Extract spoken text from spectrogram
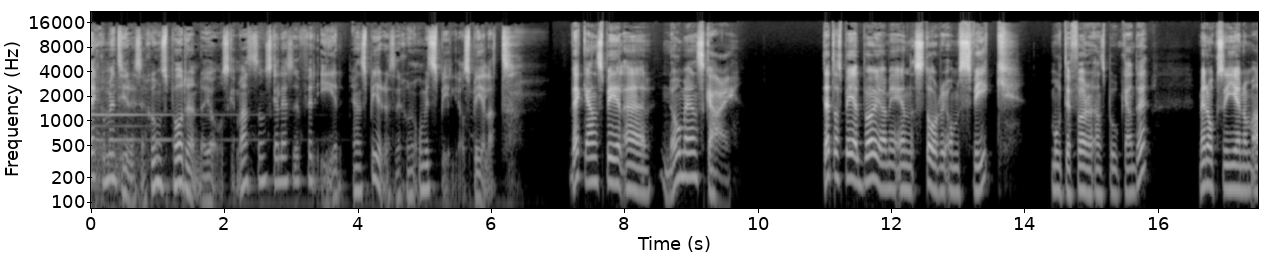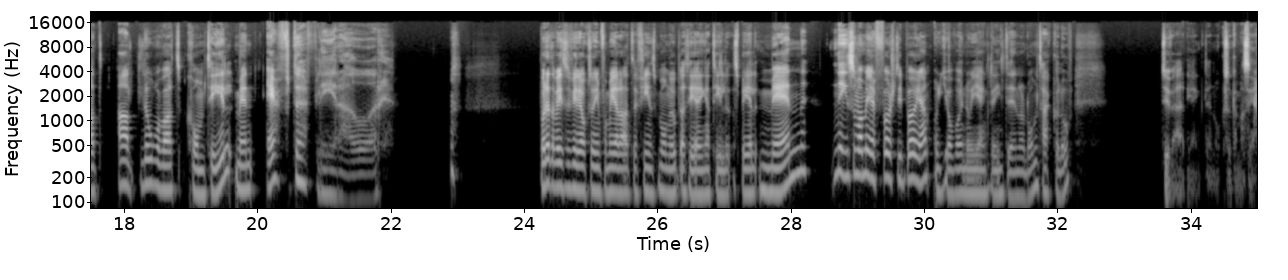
Välkommen till recensionspodden där jag och Oskar Mattsson ska läsa upp för er en spelrecension om ett spel jag har spelat. Veckans spel är No Man's Sky. Detta spel börjar med en story om svek mot det förhandsbokande, men också genom att allt lovat kom till, men efter flera år. På detta vis vill jag också informera att det finns många uppdateringar till detta spel, men ni som var med först i början, och jag var nog egentligen inte en av dem, tack och lov. Tyvärr egentligen också kan man säga.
